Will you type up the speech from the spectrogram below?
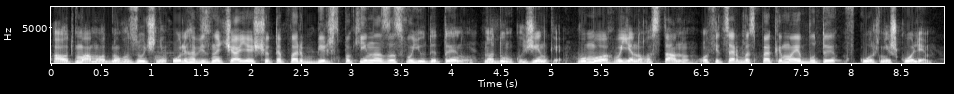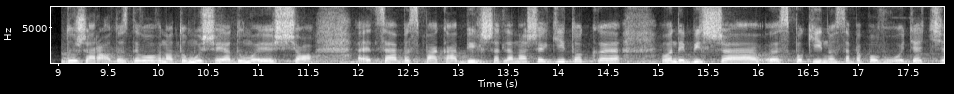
А от мама одного з учнів Ольга відзначає, що тепер більш спокійна за свою дитину. На думку жінки, в умовах воєнного стану офіцер безпеки має бути в кожній школі. Дуже рада, здивована, тому що я думаю, що е, ця безпека більша для наших діток. Е, Вони більше е, спокійно себе поводять,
